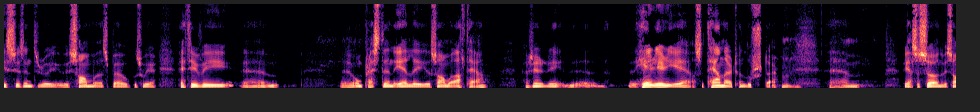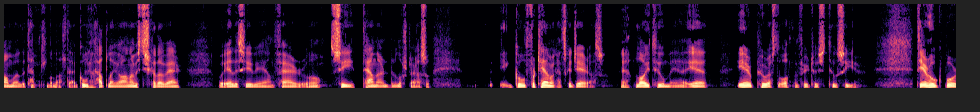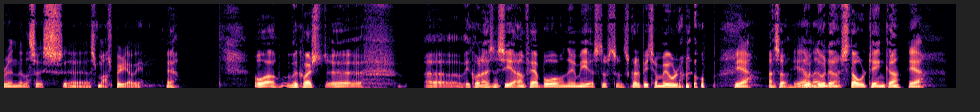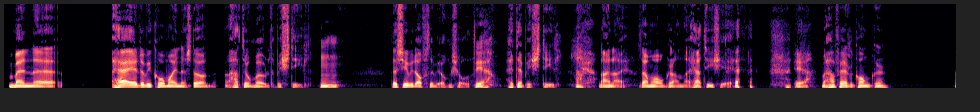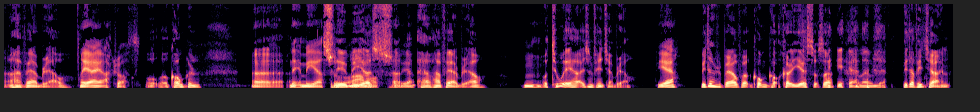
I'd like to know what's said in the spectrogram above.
lyser sin i Samuels bøk og så videre. Heter vi um, om presten Eli og Samuel, alt det her. Her er jeg, altså tjener til en lustar. Mm -hmm. um, vi er så søvn vi Samuel i tempelen og alt det. God ja. kallar jo han, han visste ikke hva det var. Og Eli sier vi han fær og si tjener til en lustar. Altså, God fortell meg hva det skal gjøre, altså. Ja. Løy to meg, jeg er purast og åpen for tusen to sier til hokboren eller så uh, som alt byrja vi. Ja. Och vi kvart uh, uh, vi kunde nästan se han fer på när vi är så skal det bytja muren opp. Ja. Alltså yeah, nu er det en stor ting, Ja. Men uh, her er det vi kommer in en stund det er möjligt å bestil. Mhm. Det sier vi det ofta vid åkensjål. Ja. Hette er bestil. Nei, nei, det var åker annet. Hette ikke. jeg. Ja. Men han fer til konger, han en färbrev. Ja, ja, akkurat. Og, og kongen Uh, Nehemias och Nehemias Han har färbrev. Mhm. Og to er her, som finnes en brev. Ja. Vi tar ikke brev for kong Karl Jesus så. Ja, nemlig. Vi tar finns en.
